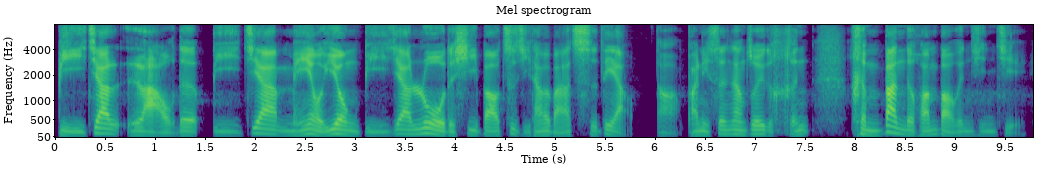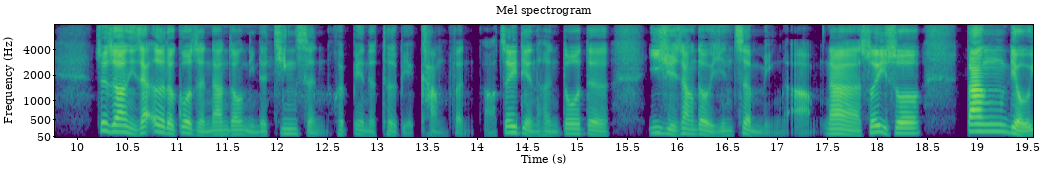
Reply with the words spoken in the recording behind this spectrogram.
比较老的、比较没有用、比较弱的细胞，自己它会把它吃掉啊，把你身上做一个很很棒的环保跟清洁。最主要，你在饿的过程当中，你的精神会变得特别亢奋啊，这一点很多的医学上都已经证明了啊。那所以说。当柳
